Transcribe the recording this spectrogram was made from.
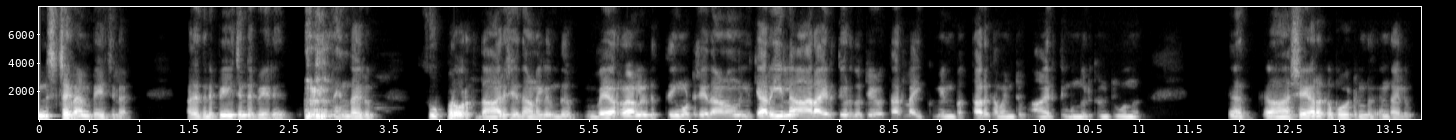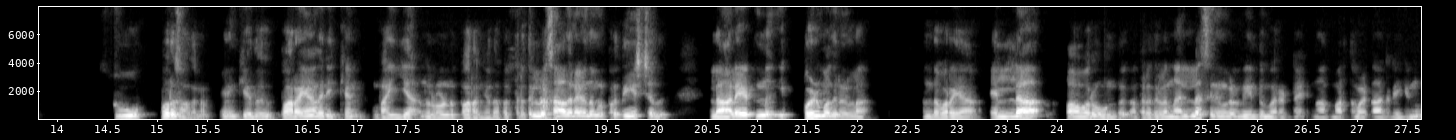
ഇൻസ്റ്റാഗ്രാം പേജിലെ അദ്ദേഹത്തിന്റെ പേജിന്റെ പേര്. എന്തായാലും സൂപ്പർ വർക്ക്. ഇത് ആര് ചെയ്താണെങ്കിൽ ഇത് വേറൊരാൾ എടുത്ത് ഇങ്ങോട്ട് ചെയ്താണോ എനിക്കറിയില്ല. ആറായിരത്തി ഒരുന്നൂറ്റി എഴുപത്തി ആറ് ലൈക്കും എൺപത്തി ആറ് കമന്റും ആയിരത്തി മുന്നൂറ്റി തൊണ്ണൂറ്റി മൂന്ന് ഷെയർ ഒക്കെ പോയിട്ടുണ്ട്. എന്തായാലും സൂപ്പർ സാധനം. എനിക്കത് പറയാതിരിക്കാൻ വയ്യ എന്നുള്ളതാണ് പറഞ്ഞത്. അപ്പൊ ഇത്തരത്തിലുള്ള സാധനമായിരുന്നു നമ്മൾ പ്രതീക്ഷിച്ചത്. ലാലേട്ടന് ഇപ്പോഴും അതിനുള്ള എന്താ പറയാ എല്ലാ പവറും ഉണ്ട്. അത്തരത്തിലുള്ള നല്ല സിനിമകൾ വീണ്ടും വരട്ടെ ആത്മാർത്ഥമായിട്ട് ആഗ്രഹിക്കുന്നു.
